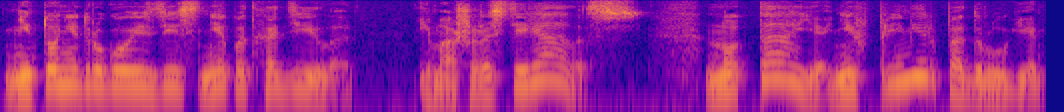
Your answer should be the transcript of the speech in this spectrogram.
Ни то, ни другое здесь не подходило, и Маша растерялась. Но Тая, не в пример подруги,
